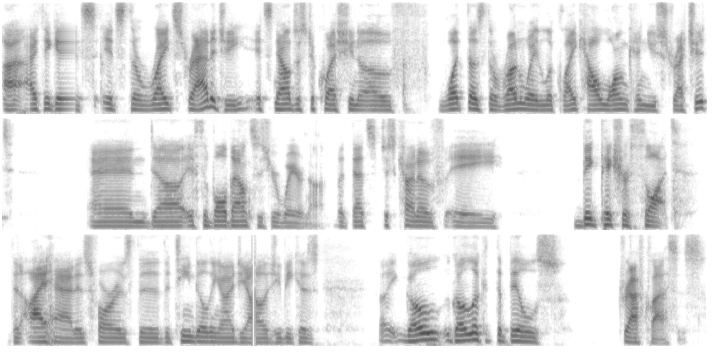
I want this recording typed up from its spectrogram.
I, I think it's it's the right strategy. It's now just a question of what does the runway look like? How long can you stretch it? And uh, if the ball bounces your way or not. But that's just kind of a big picture thought that I had as far as the the team building ideology. Because uh, go go look at the Bills draft classes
